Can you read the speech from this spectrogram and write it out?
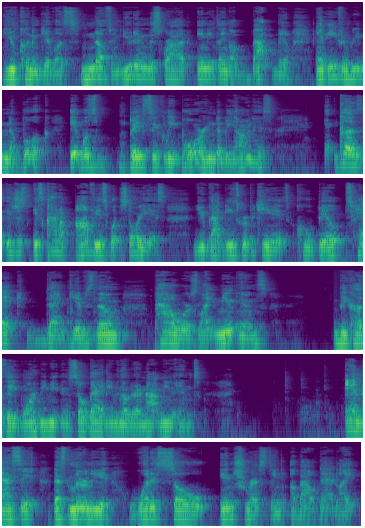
you couldn't give us nothing. You didn't describe anything about them. And even reading the book, it was basically boring to be honest. Because it's just it's kind of obvious what the story is. You got these group of kids who built tech that gives them powers like mutants because they want to be mutants so bad, even though they're not mutants. And that's it. That's literally it. What is so interesting about that? Like,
